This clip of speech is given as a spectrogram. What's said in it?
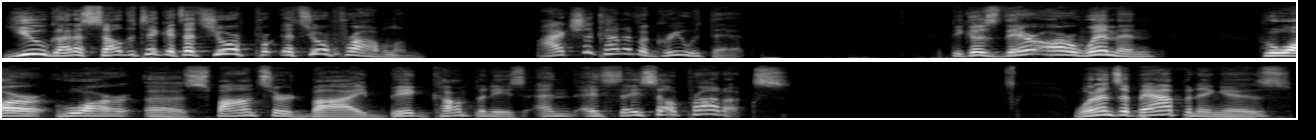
You got to sell the tickets. That's your that's your problem. I actually kind of agree with that because there are women who are who are uh, sponsored by big companies and they sell products. What ends up happening is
